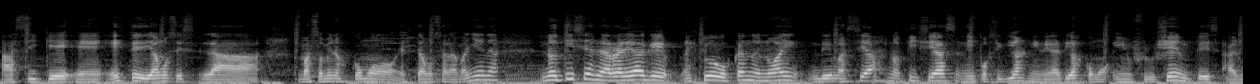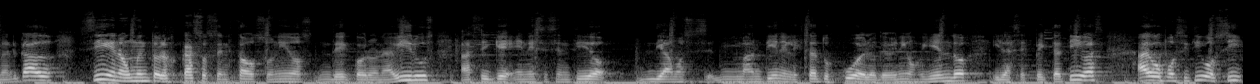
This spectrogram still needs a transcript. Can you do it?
Así que eh, este, digamos, es la más o menos como estamos a la mañana. Noticias, la realidad que estuve buscando no hay demasiadas noticias ni positivas ni negativas como influyentes al mercado. Siguen aumento los casos en Estados Unidos de coronavirus, así que en ese sentido digamos, mantiene el status quo de lo que venimos viendo y las expectativas. Algo positivo sí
